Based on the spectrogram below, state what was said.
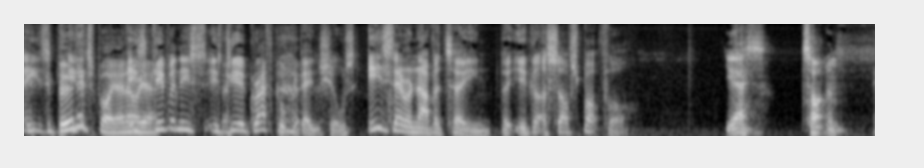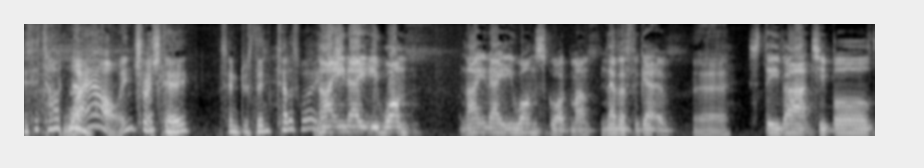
he's a Burnage he's- boy, I know, He's yeah. given his, his geographical credentials. Is there another team that you've got a soft spot for? Yes, Tottenham. is it Tottenham? Wow, interesting. Okay, that's interesting. Tell us why. 1981. 1981 squad, man. Never forget him. Yeah. Steve Archibald,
